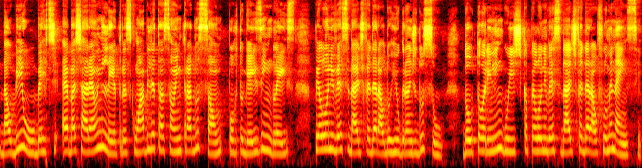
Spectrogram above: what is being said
Dalby Hubert é bacharel em letras com habilitação em tradução, português e inglês pela Universidade Federal do Rio Grande do Sul, doutor em linguística pela Universidade Federal Fluminense.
